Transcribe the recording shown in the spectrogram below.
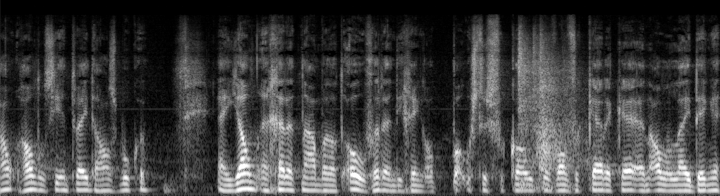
ha- handeltje in tweedehands boeken. En Jan en Gerrit namen dat over en die gingen ook posters verkopen van Verkerken en allerlei dingen.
